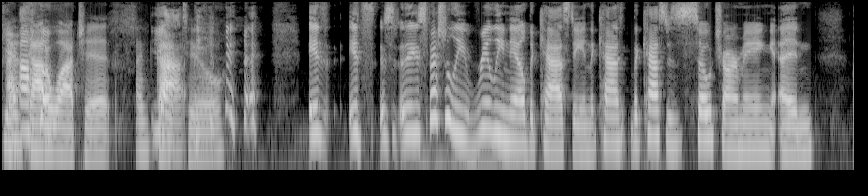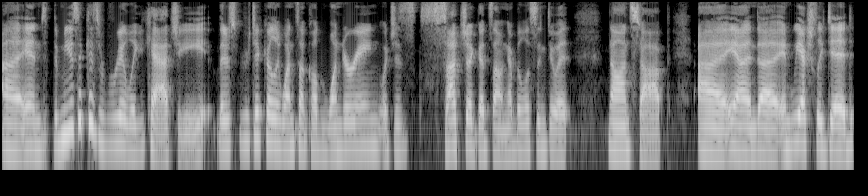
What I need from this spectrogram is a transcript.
Yeah. I've got to Um, watch it. I've yeah. got to. it's it's they especially really nailed the casting. The cast the cast is so charming and uh, and the music is really catchy. There's particularly one song called "Wondering," which is such a good song. I've been listening to it nonstop, uh, and uh, and we actually did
